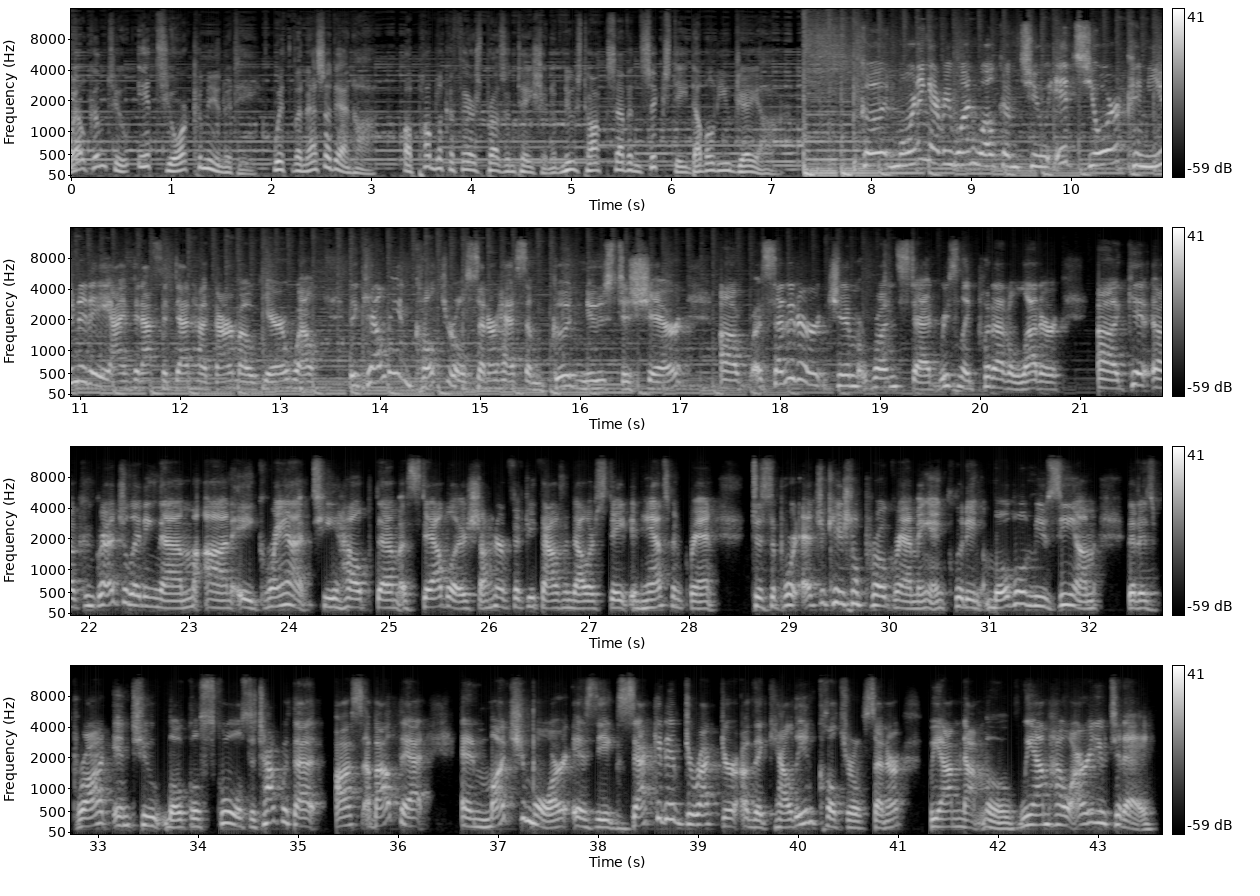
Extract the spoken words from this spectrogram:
Welcome to It's Your Community with Vanessa Denha, a public affairs presentation of News Talk 760 WJR. Good morning, everyone. Welcome to It's Your Community. I'm Vanessa Denha Garmo here. Well, the Chaldean Cultural Center has some good news to share. Uh, Senator Jim Runestad recently put out a letter uh, get, uh, congratulating them on a grant. He helped them establish $150,000 state enhancement grant to support educational programming, including mobile museum that is brought into local schools. To talk with that, us about that and much more is the executive director of the Chaldean Cultural Center, Wiam Namou. Wiam, how are you today?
